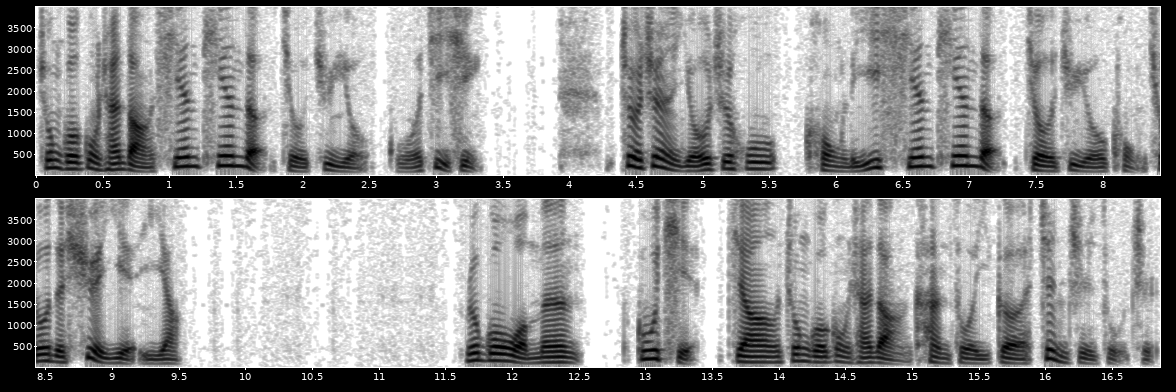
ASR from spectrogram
中国共产党先天的就具有国际性。这正由之乎孔离先天的就具有孔丘的血液一样。如果我们姑且将中国共产党看作一个政治组织，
